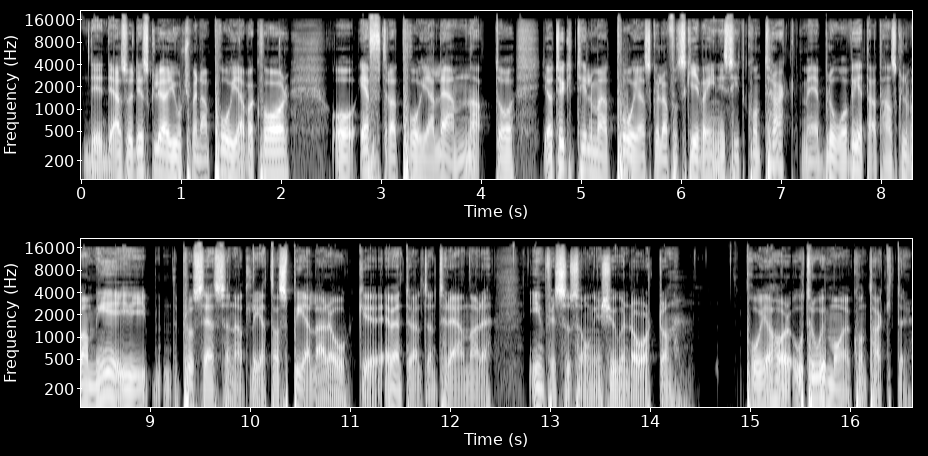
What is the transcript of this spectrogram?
Det, det, alltså det skulle ha gjorts medan Poja var kvar och efter att Poja lämnat. Och jag tycker till och med att Poja skulle ha fått skriva in i sitt kontrakt med Blåvitt att han skulle vara med i processen att leta spelare och eh, eventuellt en tränare inför säsongen 2018. Poja har otroligt många kontakter.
